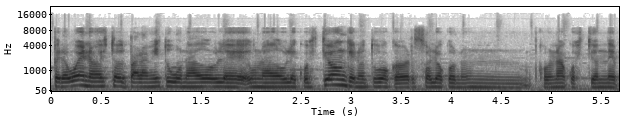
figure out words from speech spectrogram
pero bueno, esto para mí tuvo una doble, una doble cuestión que no tuvo que ver solo con, un, con una cuestión de,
